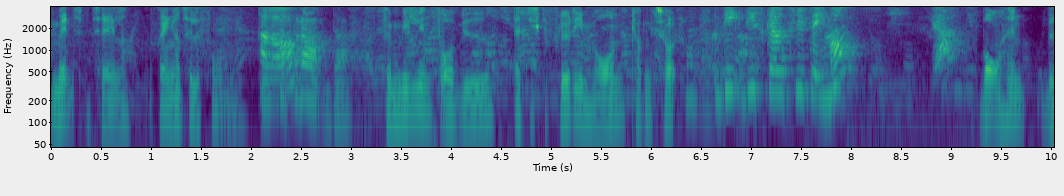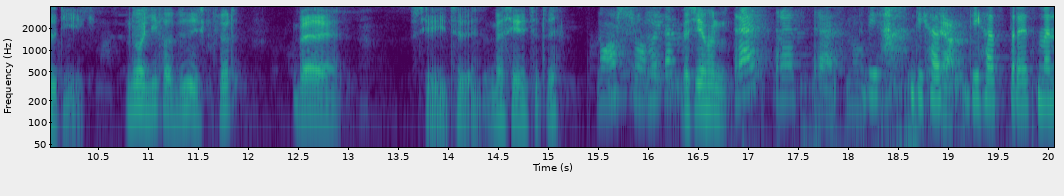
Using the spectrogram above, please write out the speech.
Mens vi taler, ringer telefonen. Hallo? Familien får at vide, at de skal flytte i morgen kl. 12. De, de skal flytte i morgen? Ja. Hvorhen ved de ikke. Nu har jeg lige fået at vide, at I skal flytte. Hvad siger I til det? Hvad siger I til det? Hvad siger hun? Stress, stress, stress. De, de, har, ja. de har stress, men,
